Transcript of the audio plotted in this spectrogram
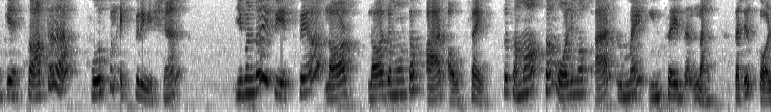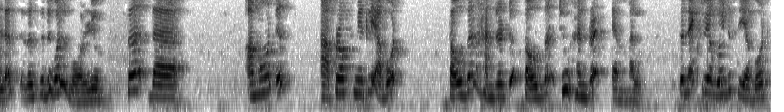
Okay, so after a forceful expiration, even though if we expire large, large amount of air outside, so some, some volume of air remain inside the lungs. That is called as residual volume. So the amount is approximately about 1100 to 1200 ml. So next we are going to see about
